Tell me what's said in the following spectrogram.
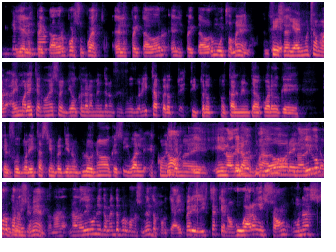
Y el espectador, por supuesto. El espectador, el espectador mucho menos. sí, y hay mucha hay molestia con eso. Yo claramente no fui futbolista, pero estoy totalmente de acuerdo que, que el futbolista siempre tiene un plus, ¿no? Que igual es con el tema de, y, no digo, No digo, por conocimiento, no, no, lo digo únicamente por conocimiento, porque hay periodistas que no jugaron y son unas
